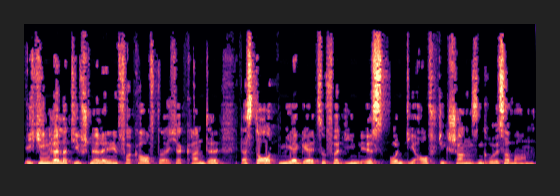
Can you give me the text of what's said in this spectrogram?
Ich ging relativ schnell in den Verkauf, da ich erkannte, dass dort mehr Geld zu verdienen ist und die Aufstiegschancen größer waren.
